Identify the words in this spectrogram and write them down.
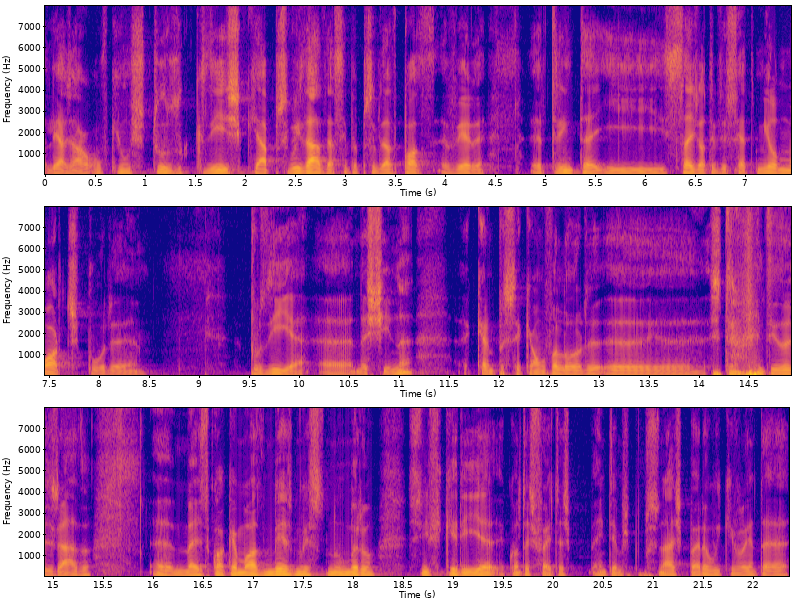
aliás, há aqui um estudo que diz que há possibilidade, há sempre a possibilidade, pode haver 36 ou 37 mil mortes por, por dia na China. Quer-me parecer que é um valor extremamente exagerado eh, mas de qualquer modo, mesmo esse número significaria contas feitas em termos proporcionais para o equivalente a,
